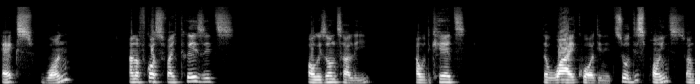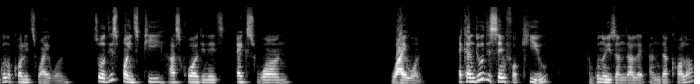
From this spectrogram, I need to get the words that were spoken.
x1. And of course, if I trace it horizontally, I would get the y coordinate. So this point, so I'm going to call it y1. So this point P has coordinates x1, y1. I can do the same for Q. I'm going to use under, under color.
